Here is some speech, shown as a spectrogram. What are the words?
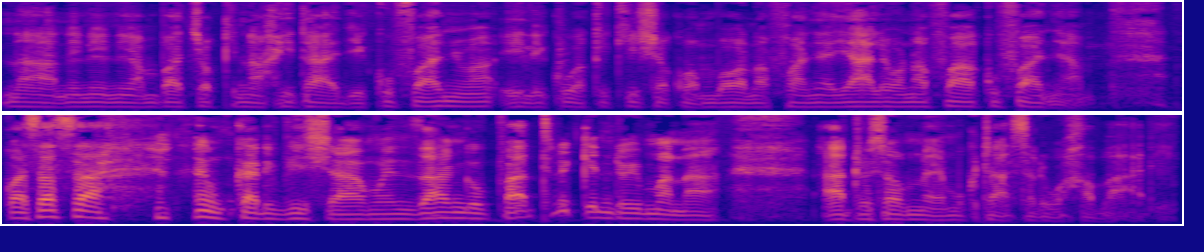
na ni nini ambacho kinahitaji kufanywa ili kuhakikisha kwamba wanafanya yale wanafaa kufanya. Kwa sasa namkaribisha mwenzangu Patrick Ndwimana atusome muktasari wa habari.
